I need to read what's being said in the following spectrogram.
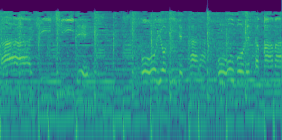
タヒチで泳いでたら溺れたまま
